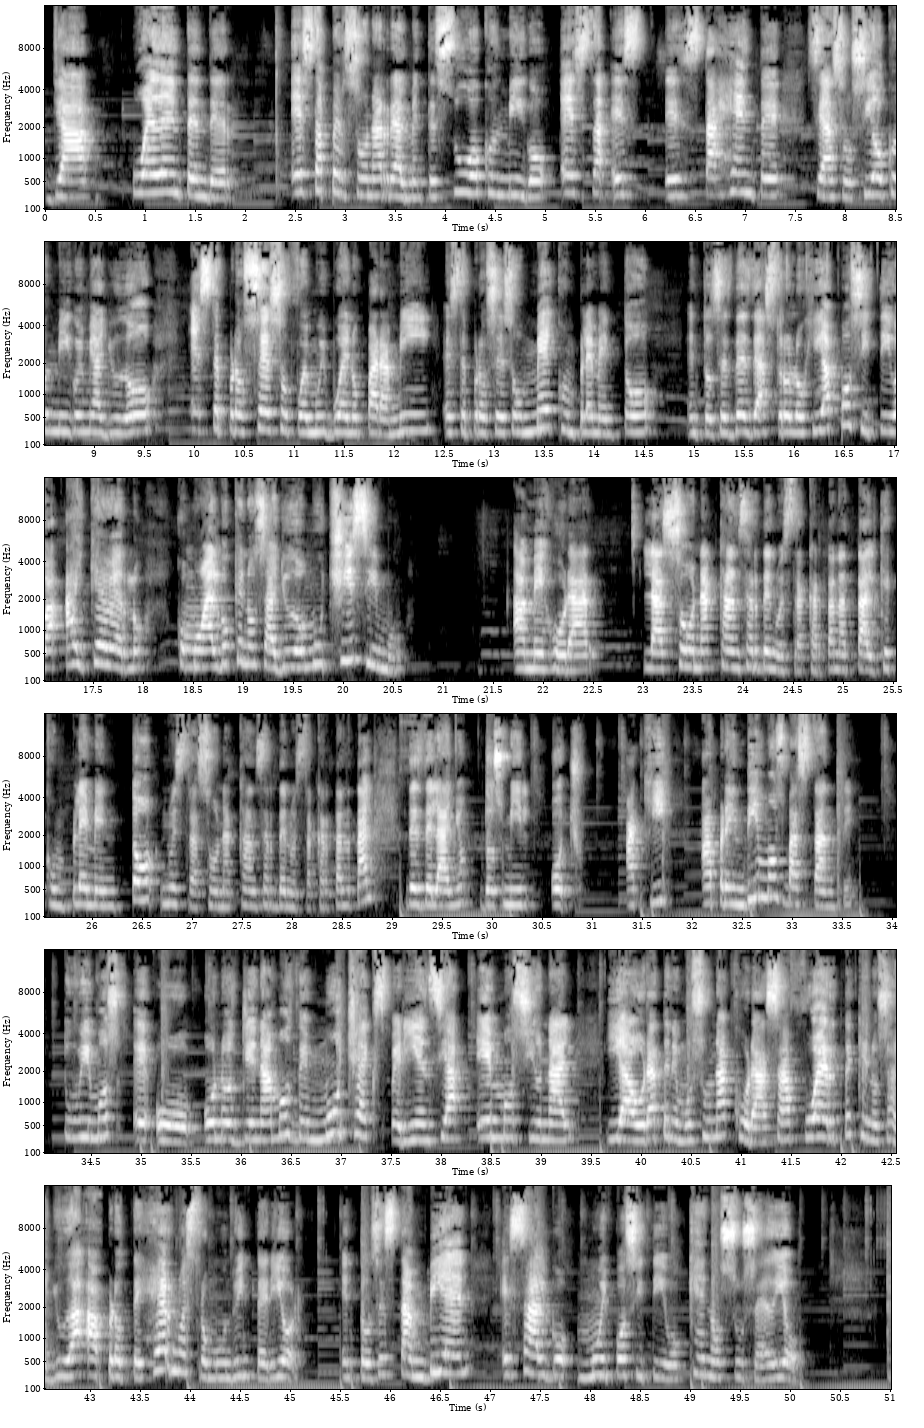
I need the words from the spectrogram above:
ya puede entender, esta persona realmente estuvo conmigo, esta es esta gente se asoció conmigo y me ayudó. Este proceso fue muy bueno para mí, este proceso me complementó. Entonces desde astrología positiva hay que verlo como algo que nos ayudó muchísimo a mejorar la zona cáncer de nuestra carta natal, que complementó nuestra zona cáncer de nuestra carta natal desde el año 2008. Aquí aprendimos bastante, tuvimos eh, o, o nos llenamos de mucha experiencia emocional y ahora tenemos una coraza fuerte que nos ayuda a proteger nuestro mundo interior. Entonces también es algo muy positivo que nos sucedió.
